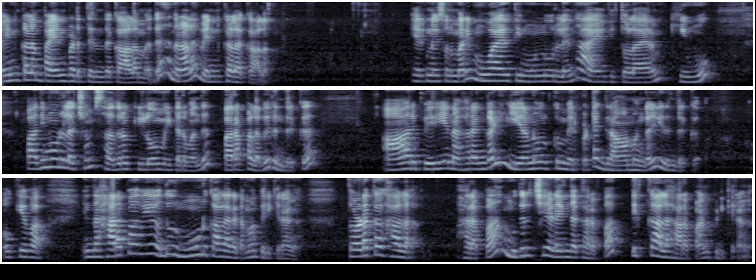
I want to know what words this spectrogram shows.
வெண்கலம் பயன்படுத்தியிருந்த காலம் அது அதனால் வெண்கல காலம். ஏற்கனவே சொன்ன மாதிரி மூவாயிரத்தி முந்நூறுலேருந்து ஆயிரத்தி தொள்ளாயிரம் கிமு. பதிமூணு லட்சம் சதுர கிலோமீட்டர் வந்து பரப்பளவு இருந்திருக்கு. ஆறு பெரிய நகரங்கள் இருநூறுக்கும் மேற்பட்ட கிராமங்கள் இருந்திருக்கு. ஓகேவா இந்த ஹரப்பாவே வந்து ஒரு மூணு காலகட்டமாக பிரிக்கிறாங்க. தொடக்க கால ஹரப்பா முதிர்ச்சி அடைந்த ஹரப்பா பிற்கால ஹரப்பான்னு பிடிக்கிறாங்க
